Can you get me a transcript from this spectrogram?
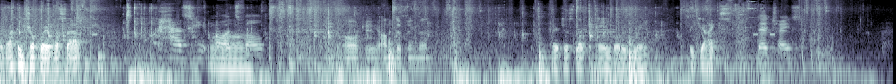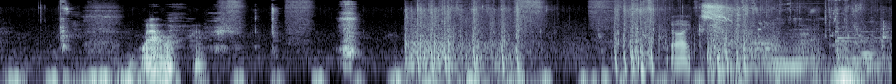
shockwave. I can shockwave us out. Has hit. Uh, oh, it's Oh, okay, I'm dipping then. They just like aimbotted me. Big yikes. They're chase. Wow. Yikes.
